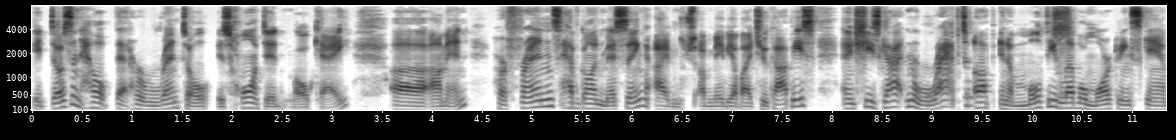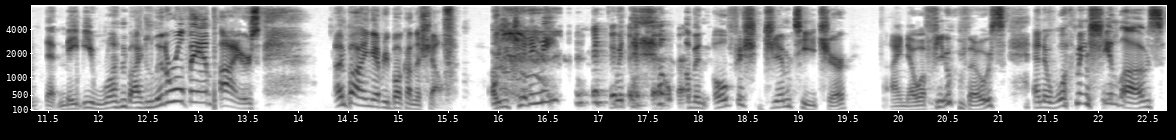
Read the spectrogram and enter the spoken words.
It doesn't help that her rental is haunted. Okay, uh, I'm in. Her friends have gone missing. I'm uh, maybe I'll buy two copies, and she's gotten wrapped up in a multi-level marketing scam that may be run by literal vampires. I'm buying every book on the shelf. Are you kidding me? With the help of an oafish gym teacher, I know a few of those, and a woman she loves,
